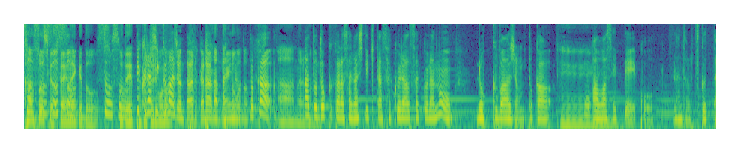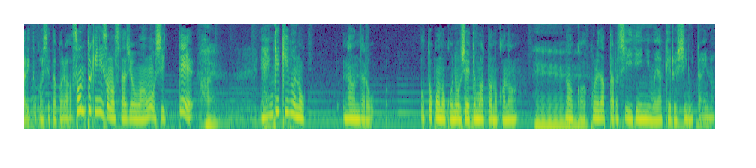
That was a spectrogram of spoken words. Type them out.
感想しか使えないけどそうそう。こででクラシックバージョンってあるから みたいなとかああとどっかから探してきた桜桜のロックバージョンとかを合わせてこうなんだろう作ったりとかしてたからその時にそのスタジオワンを知ってはい。演劇部のなんだろう男の子に教えてもらったのかな。なんかこれだったら CD にも焼けるしみたいな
